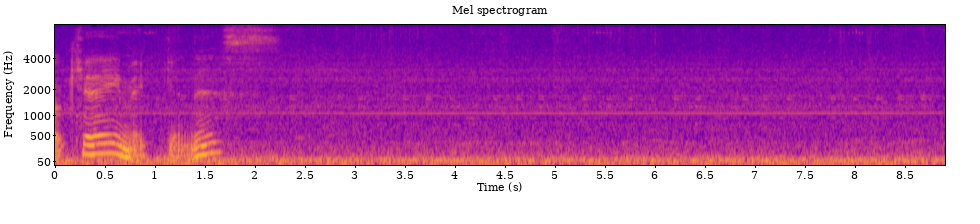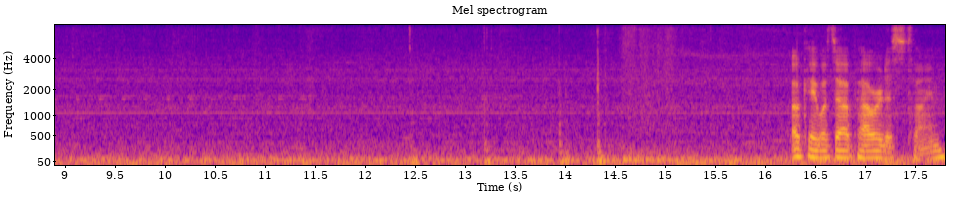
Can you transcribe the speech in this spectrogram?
Okay, making this. Okay, what's of power this time?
